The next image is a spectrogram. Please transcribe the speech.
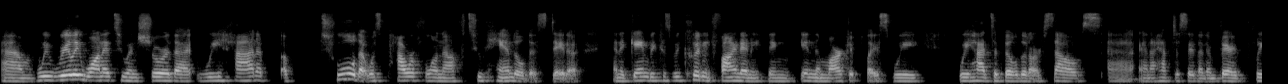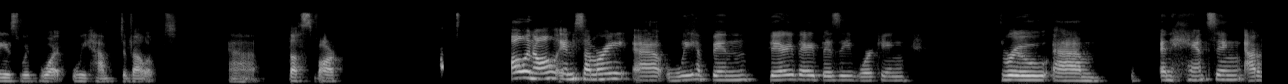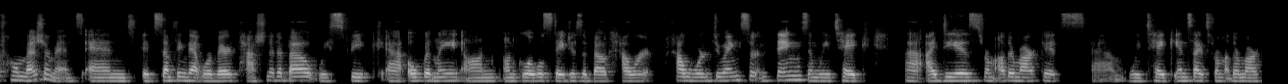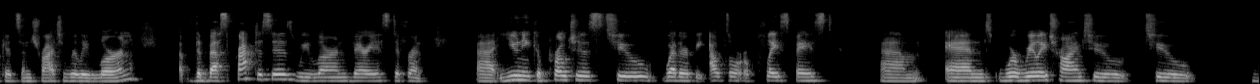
Um, we really wanted to ensure that we had a, a tool that was powerful enough to handle this data. And again, because we couldn't find anything in the marketplace, we we had to build it ourselves. Uh, and I have to say that I'm very pleased with what we have developed uh, thus far. All in all, in summary, uh, we have been very, very busy working through um, enhancing out of home measurements. And it's something that we're very passionate about. We speak uh, openly on, on global stages about how we're, how we're doing certain things and we take uh, ideas from other markets. Um, we take insights from other markets and try to really learn the best practices. We learn various different uh, unique approaches to whether it be outdoor or place-based. Um, and we're really trying to, to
